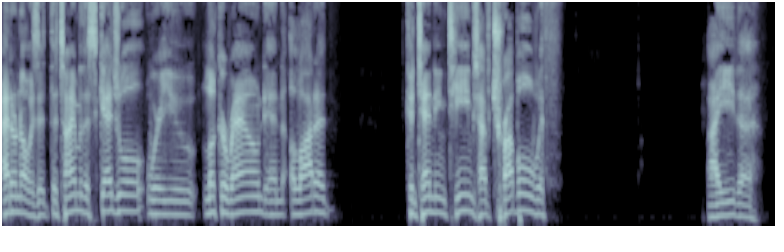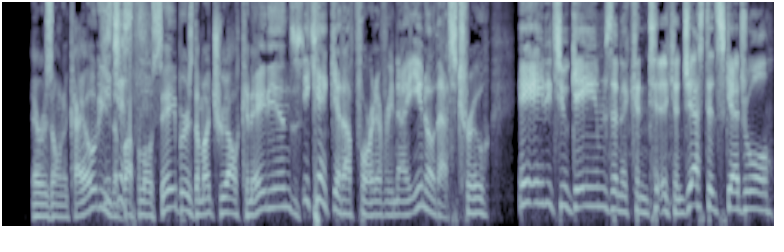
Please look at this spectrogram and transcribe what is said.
I don't know. Is it the time of the schedule where you look around and a lot of contending teams have trouble with, i.e., the Arizona Coyotes, You the just- Buffalo Sabres, the Montreal Canadiens? You can't get up for it every night. You know that's true. A- 82 games and a, con- a congested schedule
